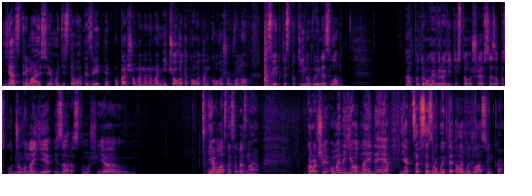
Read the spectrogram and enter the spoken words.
я стрімаюся його діставати звідти. По-перше, у мене нема нічого такого тонкого, щоб воно звідти спокійно вилізло. А по-друге, вірогідність того, що я все запаскуджу, вона є і зараз, тому що я. Я, власне, себе знаю. Коротше, у мене є одна ідея, як це все зробити, але будь ласонька,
